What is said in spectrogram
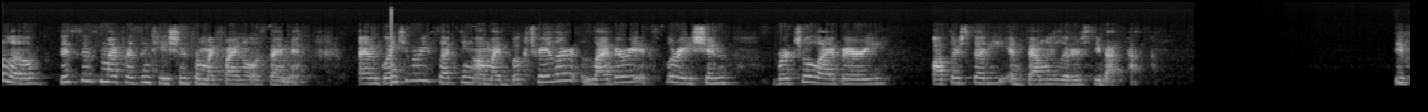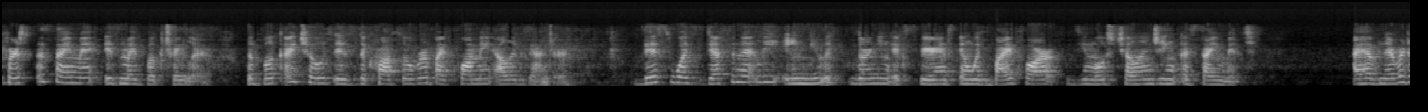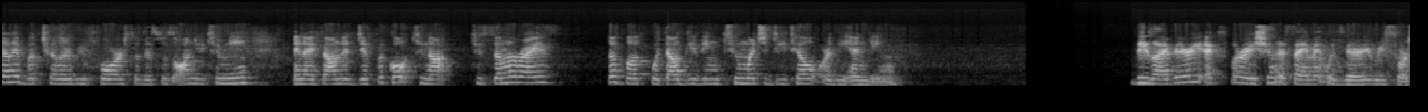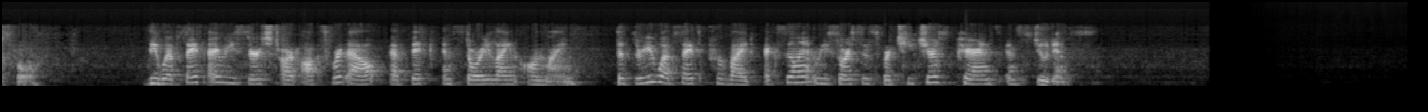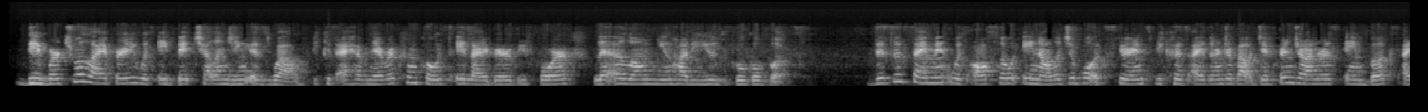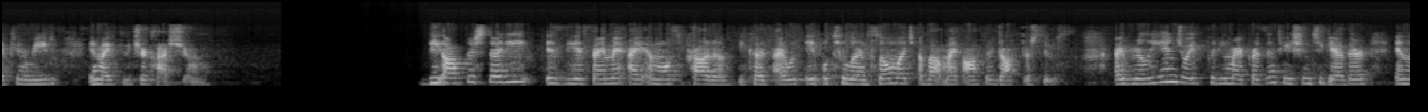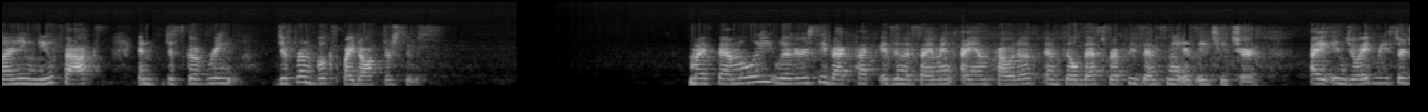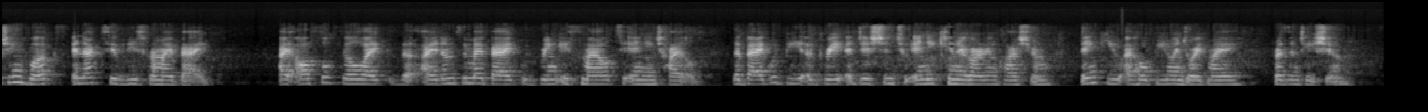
Hello, this is my presentation for my final assignment. I am going to be reflecting on my book trailer, library exploration, virtual library, author study, and family literacy backpack. The first assignment is my book trailer. The book I chose is The Crossover by Kwame Alexander. This was definitely a new learning experience and was by far the most challenging assignment. I have never done a book trailer before, so this was all new to me, and I found it difficult to not to summarize the book without giving too much detail or the ending. The library exploration assignment was very resourceful. The websites I researched are Oxford Owl, Epic, and Storyline Online. The three websites provide excellent resources for teachers, parents, and students. The virtual library was a bit challenging as well because I have never composed a library before, let alone knew how to use Google Books. This assignment was also a knowledgeable experience because I learned about different genres and books I can read in my future classroom. The author study is the assignment I am most proud of because I was able to learn so much about my author, Dr. Seuss. I really enjoyed putting my presentation together and learning new facts and discovering different books by Dr. Seuss. My family literacy backpack is an assignment I am proud of and feel best represents me as a teacher. I enjoyed researching books and activities for my bag. I also feel like the items in my bag would bring a smile to any child. The bag would be a great addition to any kindergarten classroom. Thank you. I hope you enjoyed my presentation.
